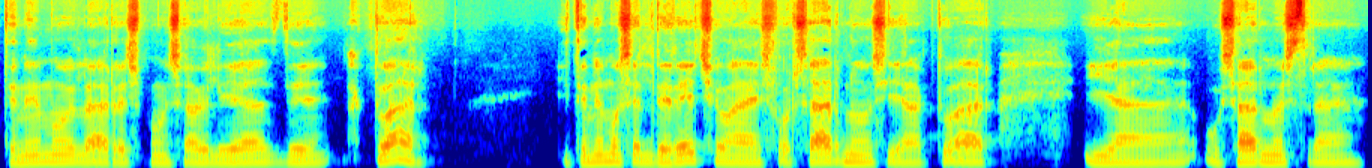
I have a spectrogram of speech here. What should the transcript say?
Tenemos la responsabilidad de actuar y tenemos el derecho a esforzarnos y a actuar y a usar nuestra,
